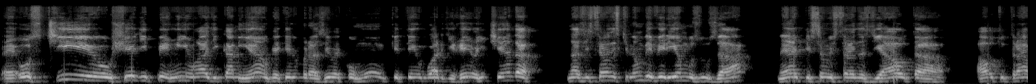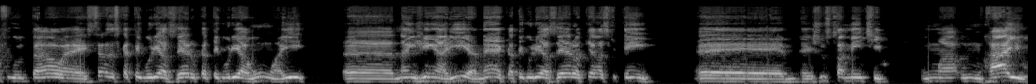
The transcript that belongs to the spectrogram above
é, hostil, cheio de peninho lá de caminhão, que aqui no Brasil é comum, porque tem o guarda-reio, a gente anda nas estradas que não deveríamos usar, né, que são estradas de alta, alto tráfego tal, é, estradas categoria 0, categoria 1 um, aí, é, na engenharia, né, categoria 0, aquelas que têm é, é, justamente uma, um raio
